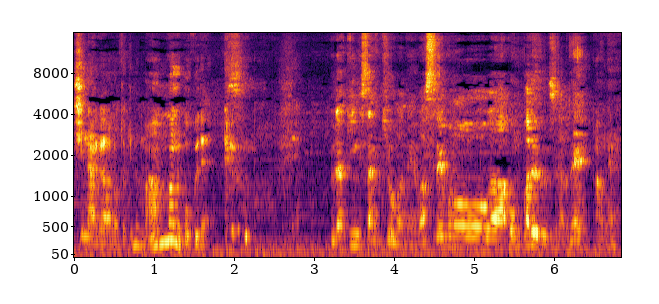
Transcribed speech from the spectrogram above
品川の時のまんまの僕で、ウラキングさん今日はね、忘れ物がオンパレードですからね。あのね、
